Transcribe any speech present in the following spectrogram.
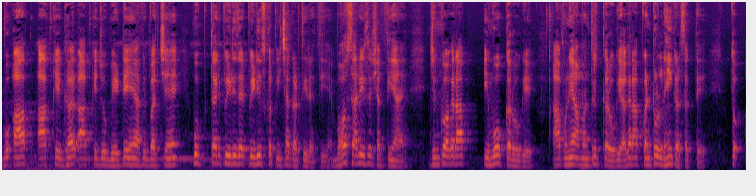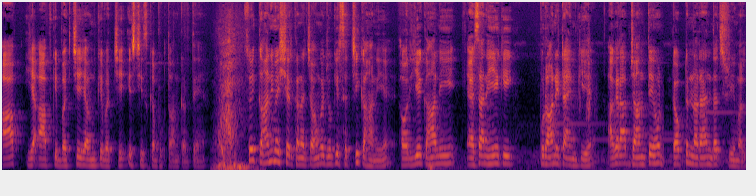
वो आप आपके घर आपके जो बेटे हैं या फिर बच्चे हैं वो दर पीढ़ी दर पीढ़ी उसका पीछा करती रहती है। बहुत सारी ऐसी शक्तियाँ हैं जिनको अगर आप इवोक करोगे आप उन्हें आमंत्रित करोगे अगर आप कंट्रोल नहीं कर सकते तो आप या आपके बच्चे या उनके बच्चे इस चीज़ का भुगतान करते हैं। सो so, एक कहानी मैं शेयर करना चाहूँगा जो कि सच्ची कहानी है और ये कहानी ऐसा नहीं है कि पुराने टाइम की है। अगर आप जानते हो डॉक्टर नारायण दत्त श्रीमल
